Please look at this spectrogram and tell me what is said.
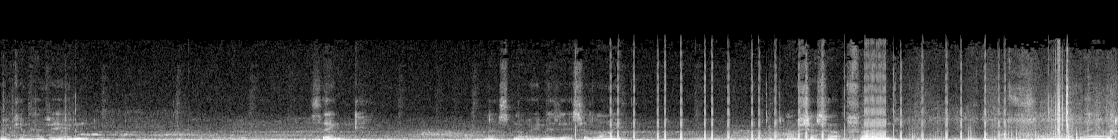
we can have him. I think. That's not him, is it? It's a light. Shut up, phone. Out loud.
